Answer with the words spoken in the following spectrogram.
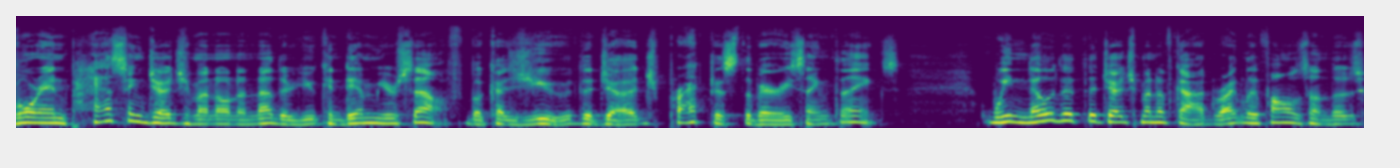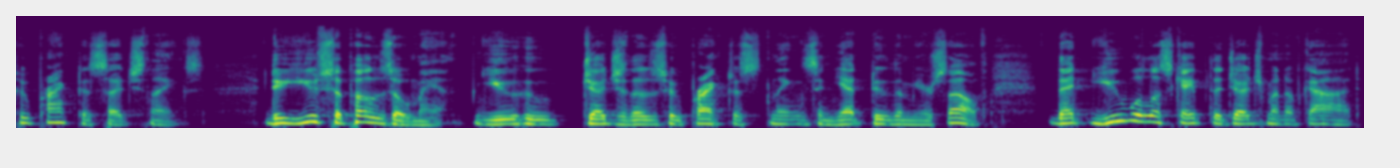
For in passing judgment on another, you condemn yourself, because you, the judge, practice the very same things. We know that the judgment of God rightly falls on those who practice such things. Do you suppose, O man, you who judge those who practice things and yet do them yourself, that you will escape the judgment of God?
